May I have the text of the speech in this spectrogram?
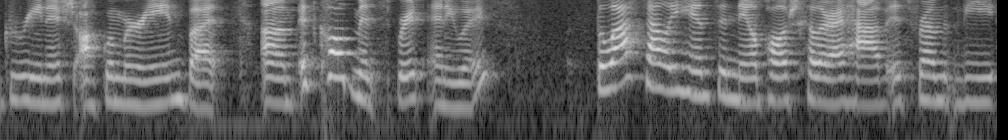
greenish aquamarine, but um, it's called Mint Sprint anyways. The last Sally Hansen nail polish color I have is from the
